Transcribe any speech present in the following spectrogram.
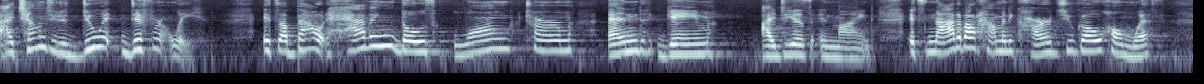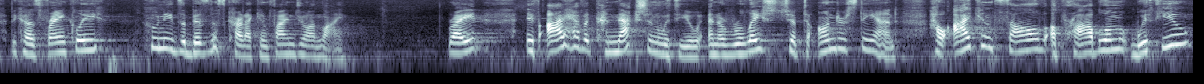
I challenge you to do it differently. It's about having those long term end game ideas in mind. It's not about how many cards you go home with, because frankly, who needs a business card? I can find you online, right? If I have a connection with you and a relationship to understand how I can solve a problem with you,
